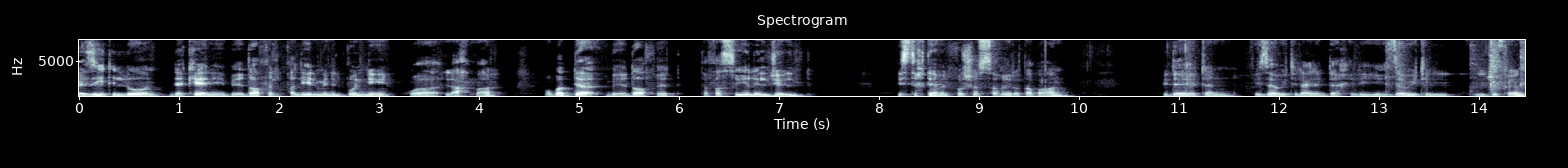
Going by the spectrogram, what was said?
بزيد اللون دكاني بإضافة القليل من البني والأحمر وببدأ بإضافة تفاصيل الجلد باستخدام الفرشة الصغيرة طبعا بداية في زاوية العين الداخلية زاوية الجفن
